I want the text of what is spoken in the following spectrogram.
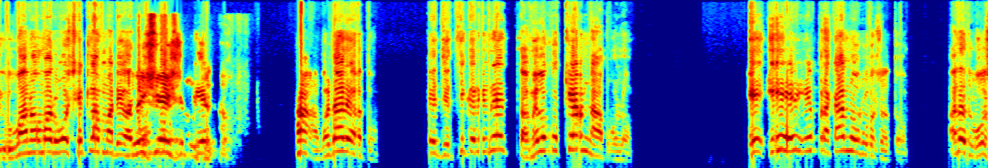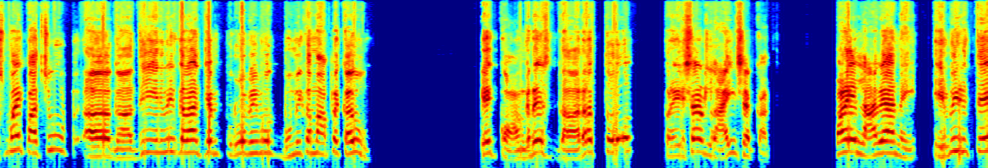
યુવાનોમાં રોષ એટલા માટે હતો હા વધારે હતો કે જેથી કરીને તમે લોકો કેમ ના બોલો? એ એ એ પ્રકારનો રોષ હતો. અને રોષમાં પાછું ગાંધી ઇરવિન જેમ પૂર્વ ભૂમિ- ભૂમિકામાં આપણે કહ્યું કે કોંગ્રેસ ધારક તો પ્રેશર લાવી શકત. પણ એ લાવ્યા નહીં. એવી રીતે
